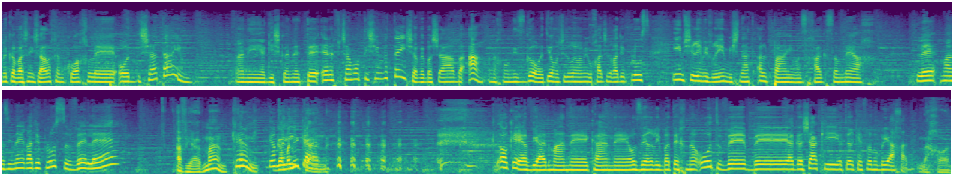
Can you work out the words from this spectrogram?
מקווה שנשאר לכם כוח לעוד שעתיים. אני אגיש כאן את אה, 1999, ובשעה הבאה אנחנו נסגור את יום השידורים המיוחד של רדיו פלוס עם שירים עבריים משנת 2000, אז חג שמח למאזיני רדיו פלוס ול... אביעד מן, כן, גם אני כאן. אוקיי, אביעד מן אה, כאן אה, עוזר לי בטכנאות ובהגשה, כי יותר כיף לנו ביחד. נכון.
